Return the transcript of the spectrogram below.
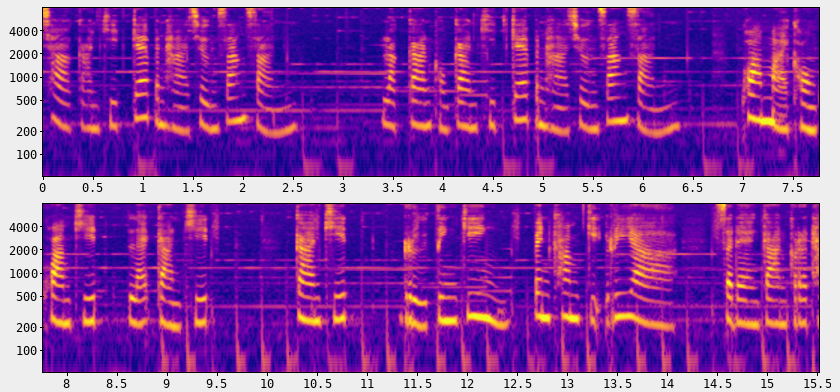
วิชาการคิดแก้ปัญหาเชิงสร้างสรรค์ หลักการของการคิดแก้ปัญหาเชิงสร้างสรรค์ ความหมายของความคิดและการคิด การคิด หรือ thinking เป็นคำกิริยา แสดงการกระท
